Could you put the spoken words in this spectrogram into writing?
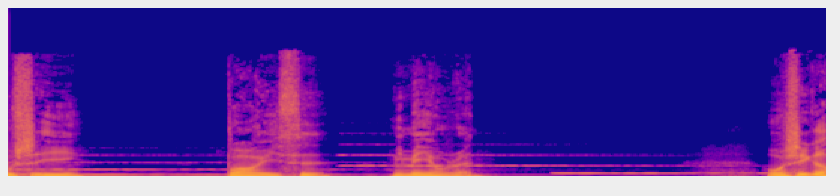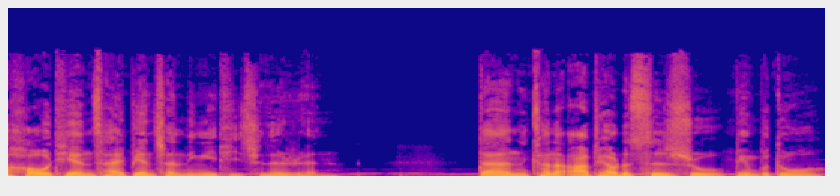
故事一，不好意思，里面有人。我是一个后天才变成灵异体质的人，但看到阿飘的次数并不多。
